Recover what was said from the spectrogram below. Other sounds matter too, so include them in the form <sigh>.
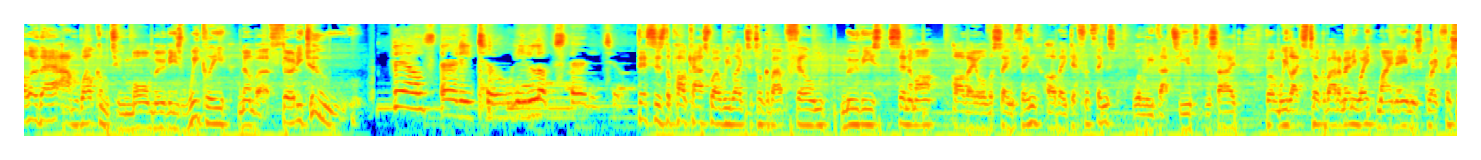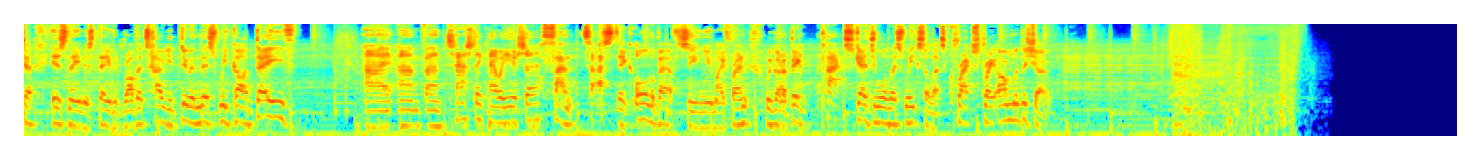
Hello there, and welcome to More Movies Weekly number 32. Bill's 32. He looks 32. This is the podcast where we like to talk about film, movies, cinema. Are they all the same thing? Are they different things? We'll leave that to you to decide. But we like to talk about them anyway. My name is Greg Fisher. His name is David Roberts. How you doing this week, our Dave? I am fantastic. How are you, sir? Fantastic. All the better for seeing you, my friend. We've got a big packed schedule this week, so let's crack straight on with the show.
